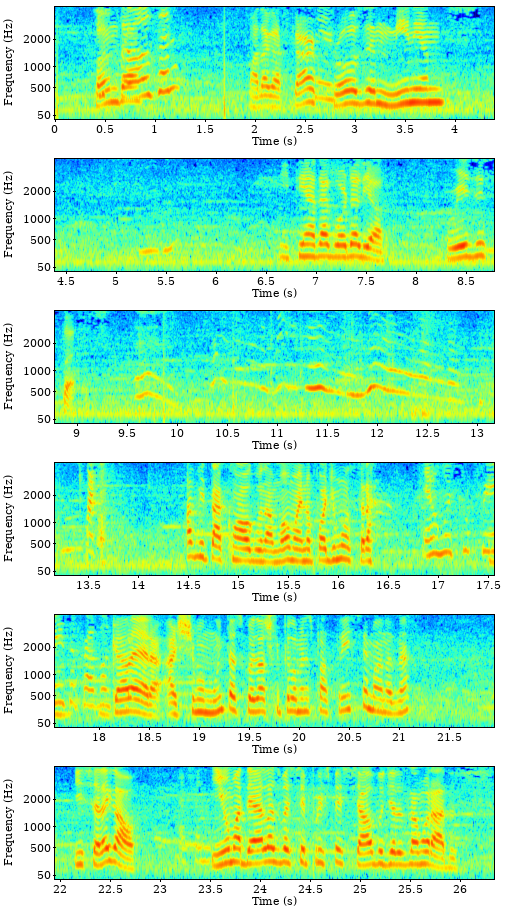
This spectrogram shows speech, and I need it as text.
e Panda, Frozen. Madagascar, Frozen, Minions. E tem a da gorda ali, ó. Reese's Puffs. A Vi tá com algo na mão, mas não pode mostrar. É uma surpresa pra você. Galera, achamos muitas coisas, acho que pelo menos pra três semanas, né? Isso é legal. Achamos E uma delas vai ser pro especial do Dia dos Namorados.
